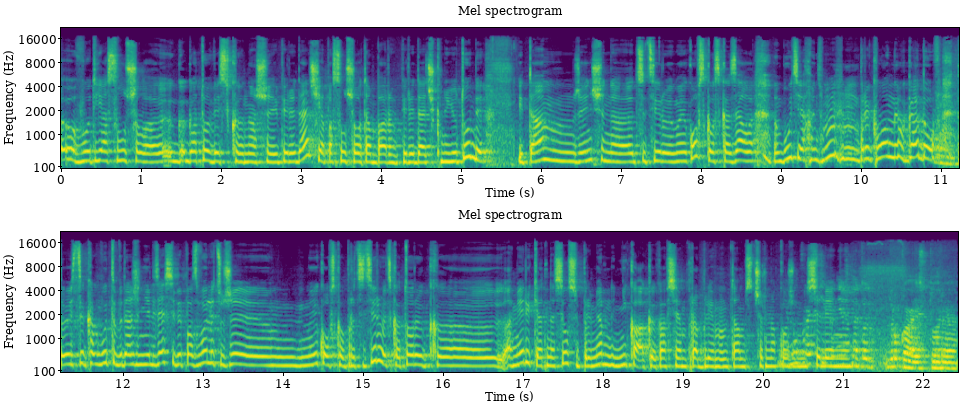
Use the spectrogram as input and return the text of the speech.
Э, вот я слушала, готовясь к нашей передаче, я послушала там пару передачек на Ютубе, и там женщина, цитируя Маяковского, сказала, будь я преклонных годов. То есть как будто бы даже нельзя себе позволить уже Маяковского процитировать, который к э, Америке относился примерно никак и ко всем проблемам там с чернокожим ну, населением. Конечно, это другая история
